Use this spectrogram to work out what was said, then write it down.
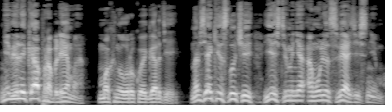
«Невелика проблема», — махнул рукой Гордей. «На всякий случай есть у меня амулет связи с ним».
